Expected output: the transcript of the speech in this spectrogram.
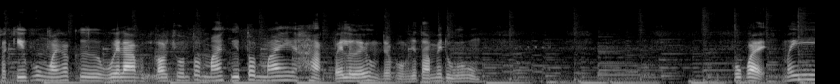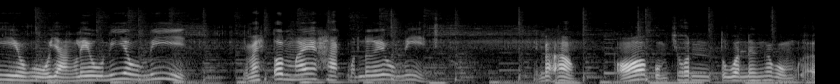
สกิลพุ่งมันก็คือ เวลาเราชนต้นไม้คือต้นไม้หักไปเลยครับผมเดี๋ยวผมจะทำให้ดูครับผมพุ่งไปนี่โอ้โหอย่างเร็วนี่ครับผมนี่เห็นไหมต้นไม้หักหมดเลยครับผมนี่ เห็นปะอ้าวอ๋อผมชนตัวหนึ่งครับผมเอ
